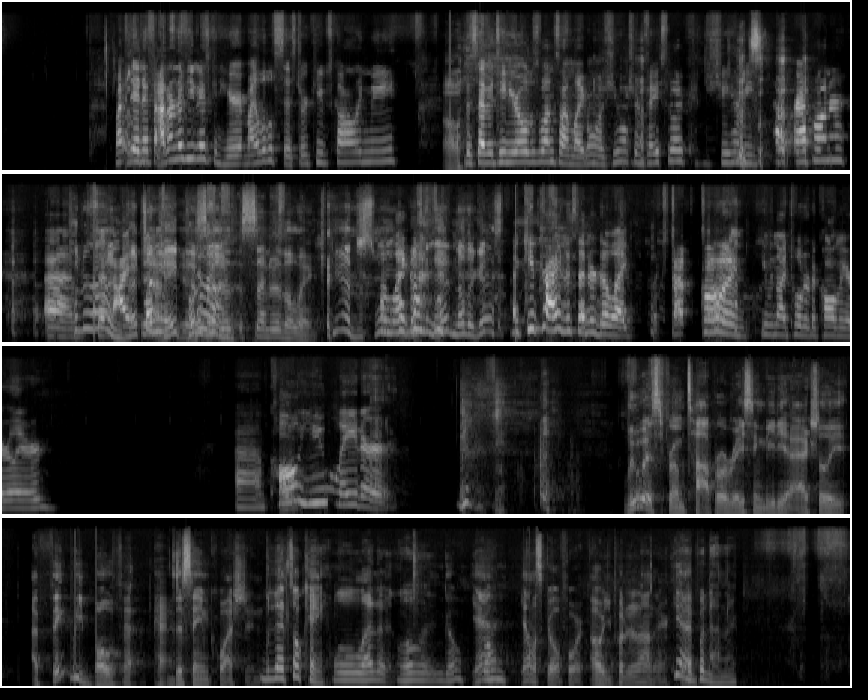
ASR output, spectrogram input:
my, and if i don't know if you guys can hear it my little sister keeps calling me Oh, the 17 year old is one. So I'm like, oh, is she watching Facebook? Did she hear me talk crap on her? Um, Put her so on. I, That's let me- okay. yeah, Put her send, on. her, send her the link. Yeah, just one. I'm well, like- we can add another guest. I keep trying to send her to like, like stop calling, even though I told her to call me earlier. Um, call you later. Lewis from Top Row Racing Media actually, I think we both have the same question. But that's okay. We'll let it, we'll let it go. Go Yeah, ahead. yeah, let's go for it. Oh, you put it on there. Yeah, I put it on there.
